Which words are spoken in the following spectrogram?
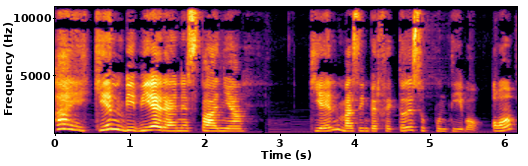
¡Ay! ¿Quién viviera en España? ¿Quién más imperfecto de subjuntivo? O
